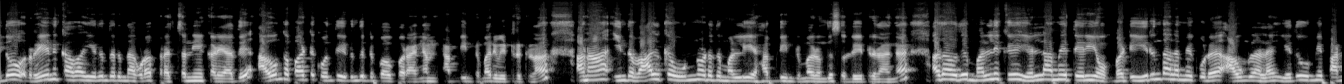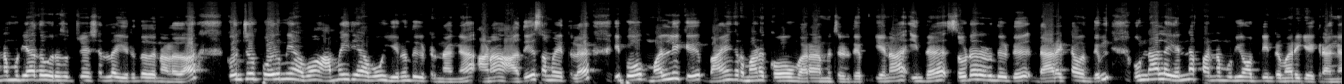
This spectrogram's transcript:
ஏதோ ரேணுகாவா இருந்திருந்தா கூட பிரச்சனையே கிடையாது. அவங்க பாட்டுக்கு வந்து இருந்துட்டு போக போறாங்க அப்படின்ற மாதிரி விட்டுருக்கலாம். ஆனா இந்த வாழ்க்கை உன்னோடது மல்லி அப்படின்ற மாதிரி வந்து சொல்லிட்டு இருந்தாங்க. அதாவது மல்லிக்கு எல்லாமே தெரியும். பட் இருந்தாலுமே கூட அவங்களால எதுவுமே பண்ண முடியாத ஒரு சுச்சுவேஷன்ல இருந்ததுனாலதான் கொஞ்சம் பொறுமையாவும் அமைதியாவும் இருந்துகிட்டு இருந்தாங்க. ஆனா அதே சமயத்துல இப்போ மல்லிக்கு பயங்கரமான கோபம் வர ஆரம்பிச்சிடுது ஏன்னா இந்த சுடர் இருந்துட்டு டைரக்டா வந்து உன்னால என்ன பண்ண முடியும் அப்படின்ற மாதிரி கேக்குறாங்க.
